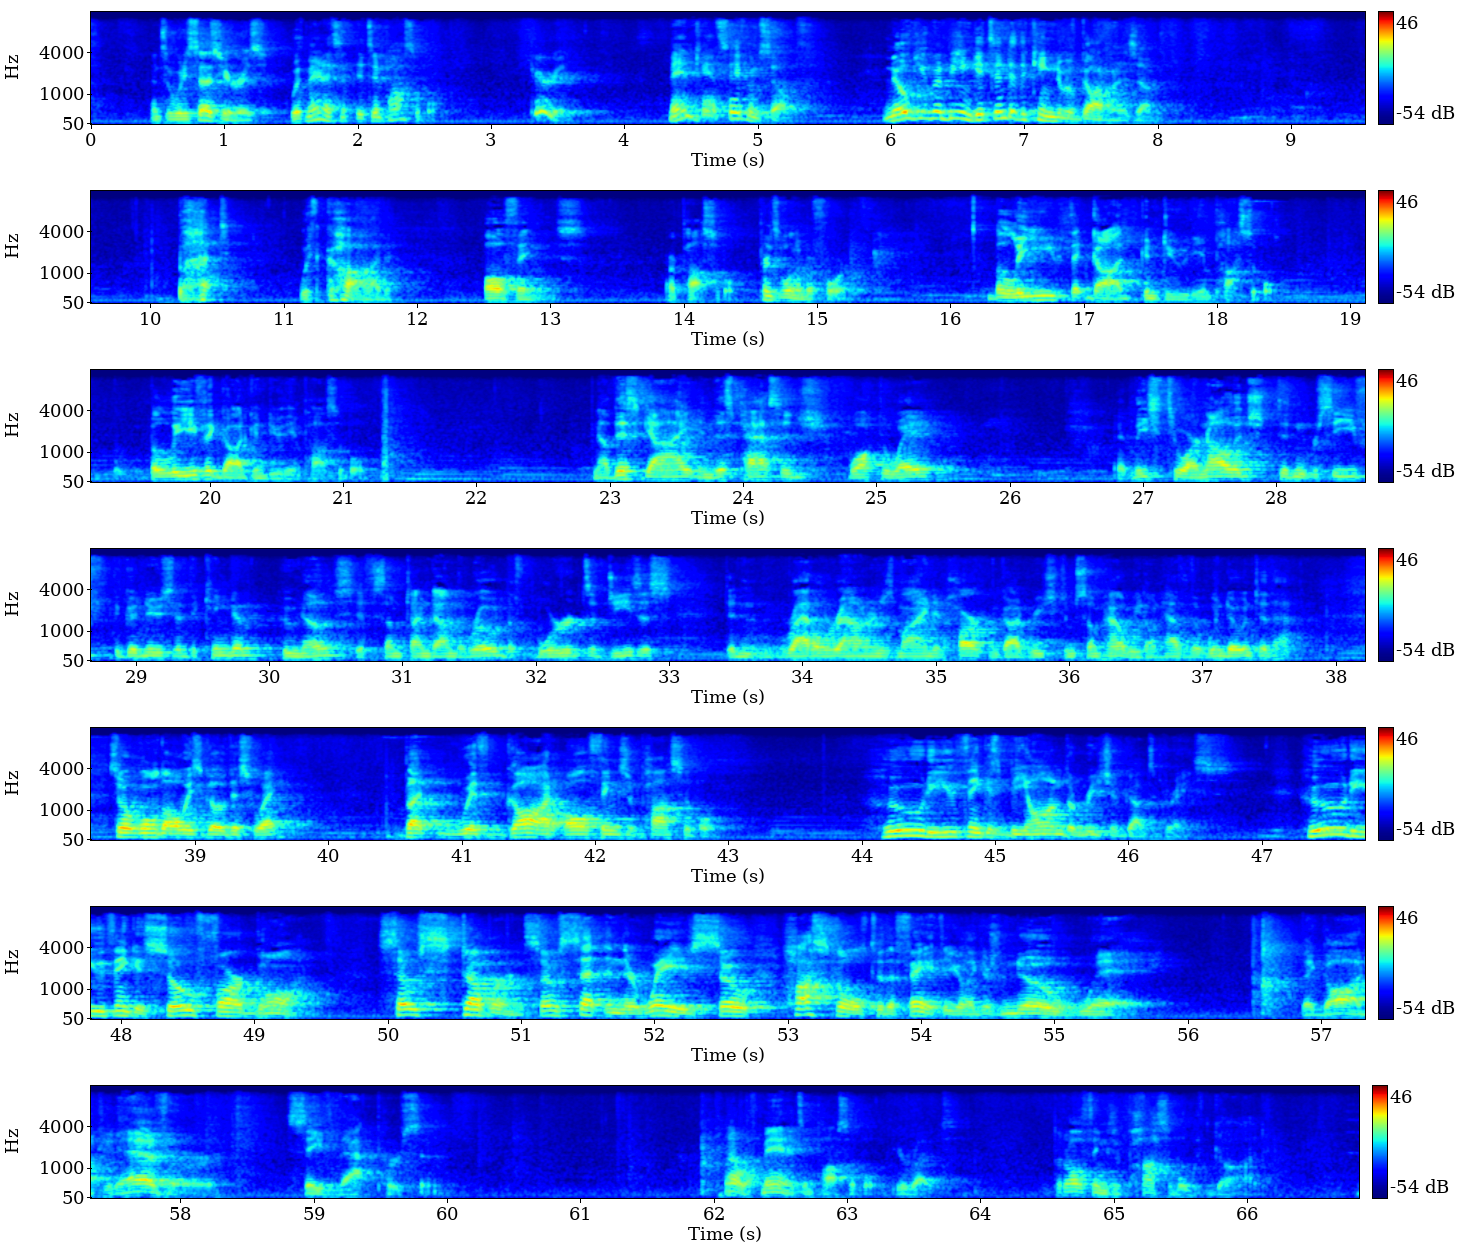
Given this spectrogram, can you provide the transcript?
And so what he says here is, with man, it's, it's impossible. Period. Man can't save himself. No human being gets into the kingdom of God on his own. But with God, all things are possible. Principle number four believe that God can do the impossible. Believe that God can do the impossible. Now, this guy in this passage walked away, at least to our knowledge, didn't receive the good news of the kingdom. Who knows if sometime down the road the words of Jesus didn't rattle around in his mind and heart and God reached him somehow. We don't have the window into that. So it won't always go this way. But with God, all things are possible. Who do you think is beyond the reach of God's grace? Who do you think is so far gone, so stubborn, so set in their ways, so hostile to the faith that you're like, there's no way that God could ever save that person? Now, with man, it's impossible. You're right. But all things are possible with God.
